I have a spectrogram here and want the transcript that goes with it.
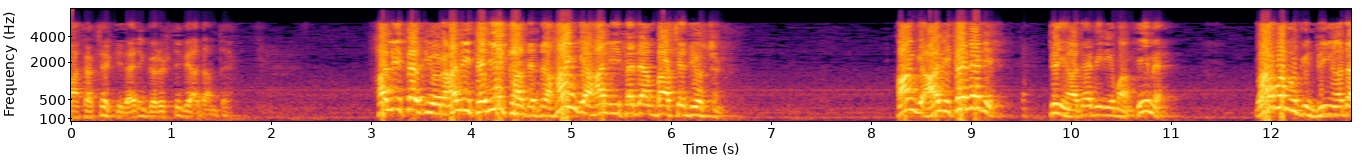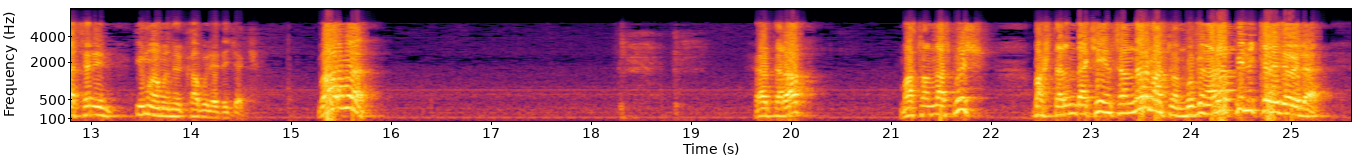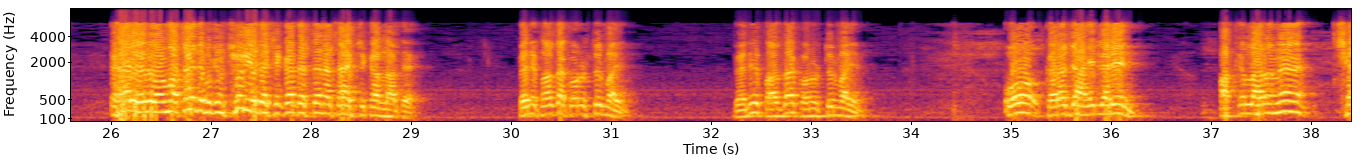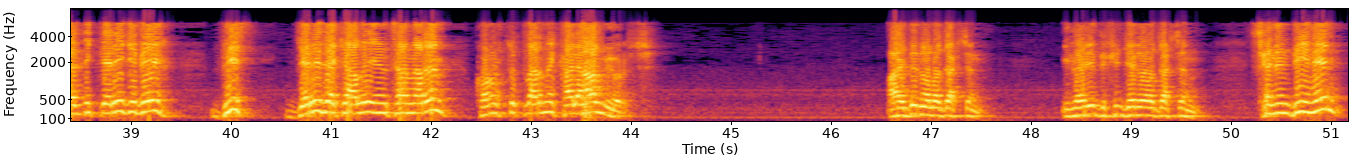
Atatürk ileri görüşlü bir adamdı. Halife diyor, halifeliği kaldırdı. Hangi halifeden bahsediyorsun? Hangi halife nedir? Dünyada bir imam değil mi? Var mı bugün dünyada senin imamını kabul edecek? Var mı? Her taraf masonlaşmış, başlarındaki insanlar mason. Bugün Arap birlikleri de öyle. Eğer öyle olmasaydı bugün Suriye'deki kardeşlerine sahip çıkarlardı. Beni fazla konuşturmayın. Beni fazla konuşturmayın. O kara cahillerin akıllarını çeldikleri gibi biz geri zekalı insanların konuştuklarını kale almıyoruz. Aydın olacaksın. İleri düşünceli olacaksın. Senin dinin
